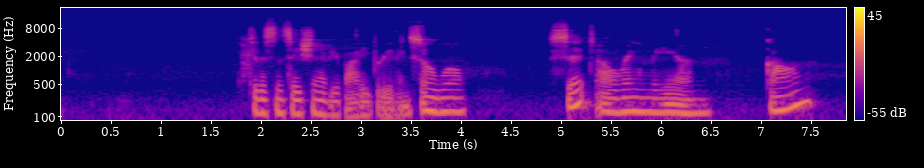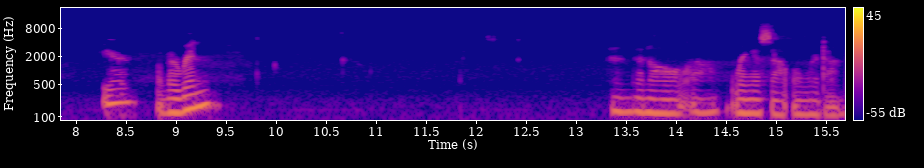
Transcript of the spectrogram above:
to the sensation of your body breathing. So we'll sit, I'll ring the um, gong here, or the rin. And then I'll uh, ring us out when we're done.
